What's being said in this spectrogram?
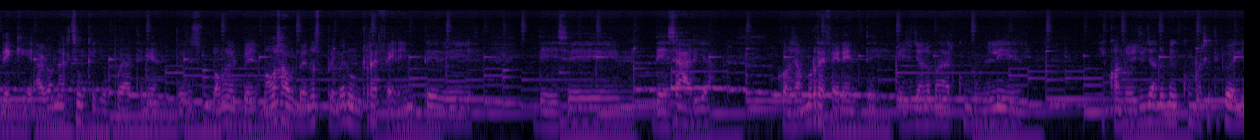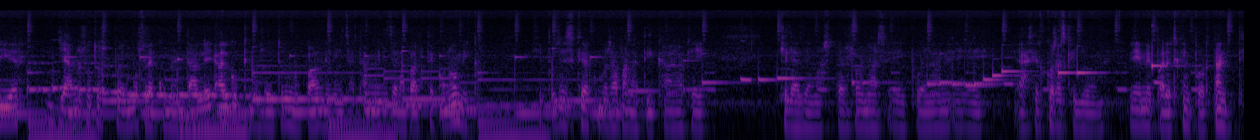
de, que haga una acción que yo pueda tener. Entonces vamos a, vamos a volvernos primero un referente de, de, ese, de esa área. Cuando seamos referente, ellos ya nos van a dar como un líder y cuando ellos ya nos ven como ese tipo de líder, ya nosotros podemos recomendarle algo que nosotros nos puedan beneficiar también desde la parte económica. Entonces queda como esa fanática que que las demás personas eh, puedan eh, hacer cosas que yo eh, me parezca importante.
